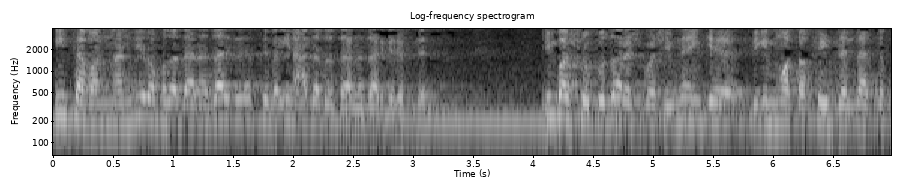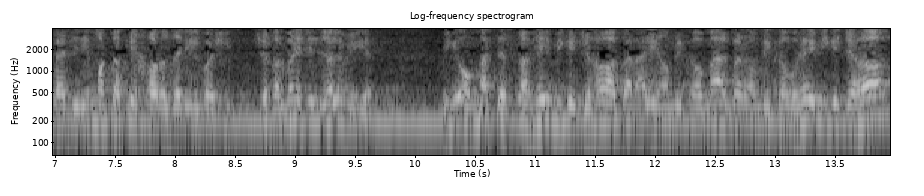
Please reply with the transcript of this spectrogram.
این توانمندی رو خدا در نظر گرفته و این عدد رو در نظر گرفته. این با شکرگزارش باشیم نه اینکه بگیم ما تا کی ذلت بپذیریم ما تا کی خار و ذلیل باشیم. شیخ البانی چیزی جالب میگه؟ میگه امت اسلام هی میگه جهاد بر علی آمریکا و مرگ بر آمریکا و هی میگه جهاد.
